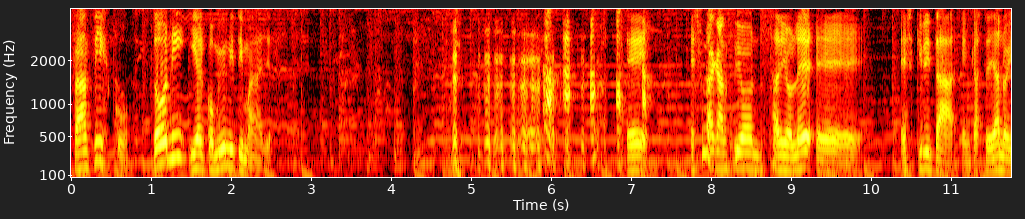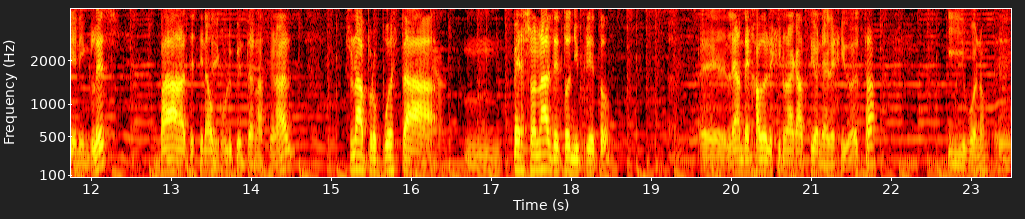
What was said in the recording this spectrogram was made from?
Francisco, Tony y el Community Manager. Eh, es una canción Sunny Olé eh, escrita en castellano y en inglés. Va destinada a un público internacional. Es una propuesta mm, personal de Tony Prieto. Eh, le han dejado elegir una canción y ha elegido esta. Y bueno, eh,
